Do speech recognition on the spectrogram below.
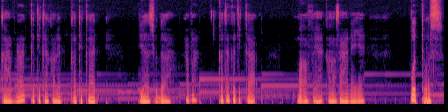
Karena ketika kalian ketika dia sudah apa kata ketika maaf ya kalau seandainya putus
